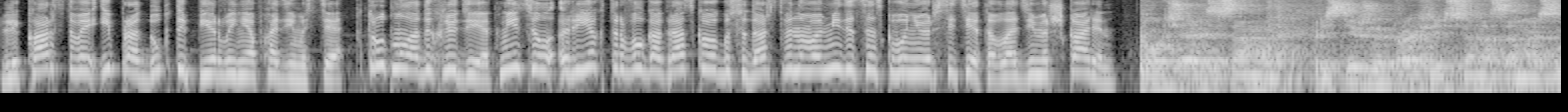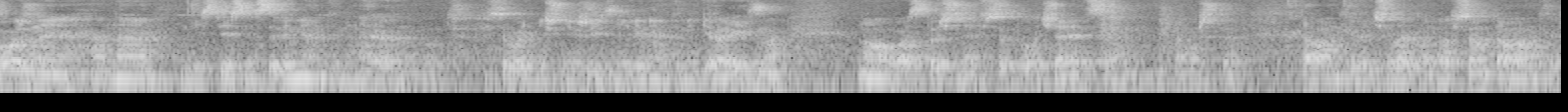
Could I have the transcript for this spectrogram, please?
лекарства и продукты первой необходимости. Труд молодых людей отметил ректор Волгоградского государственного медицинского университета Владимир Шкарин. Получаете самую престижную профессию, она самая сложная, она, естественно, с элементами, наверное, вот сегодняшней жизни, элементами героизма но у вас точно это все получается, потому что талантливый человек, он во всем талантлив,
